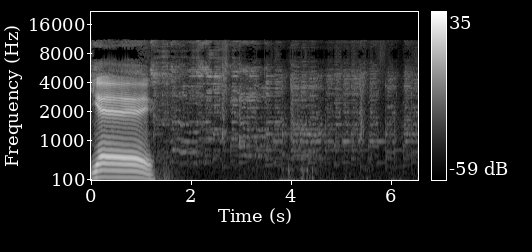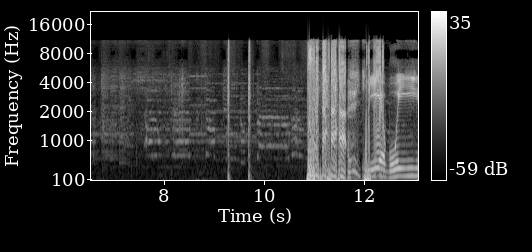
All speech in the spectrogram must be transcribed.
Yay. yeah, boy.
